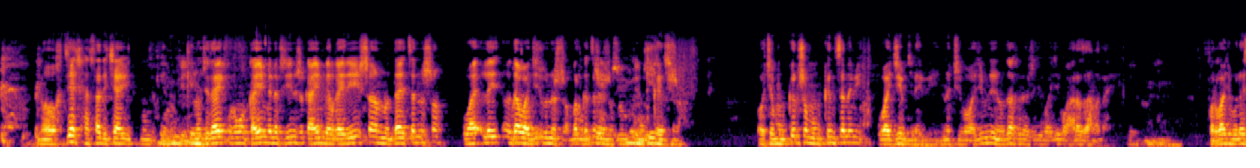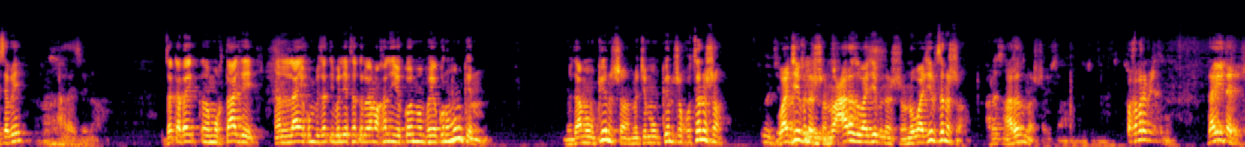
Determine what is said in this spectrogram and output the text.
نو احتیاج خاصه دي چاوي ممکن نو چې دای کوم قائم بن نفسین شو قائم بل غیری شو نو دای څنګه شو دا واجب نشو بلکې څه شو ممکن شو او چې ممکن شو ممکن څه نه وي واجب نه وي نو چې واجب نه نو دا څه شي واجب عارض نه ده پر واجب ولې سبه عارض نه ځکه دا محتاج دی ان لا يكون بذات بل يفكر لما خلني يكون فيكون ممكن نو دا ممکن شو نو چې ممکن شو خو څه نشو واجب نشو نو عارض واجب نشو نو واجب څه نشو عارض نشو په خبره دا یی درش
